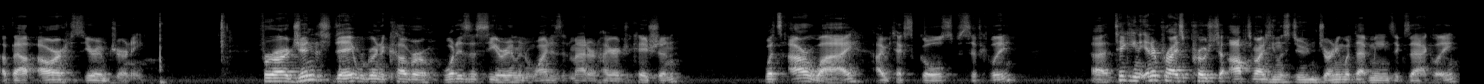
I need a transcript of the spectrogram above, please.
about our CRM journey. For our agenda today, we're going to cover what is a CRM and why does it matter in higher education, what's our why, Ivy Tech's goals specifically, uh, taking an enterprise approach to optimizing the student journey, what that means exactly,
